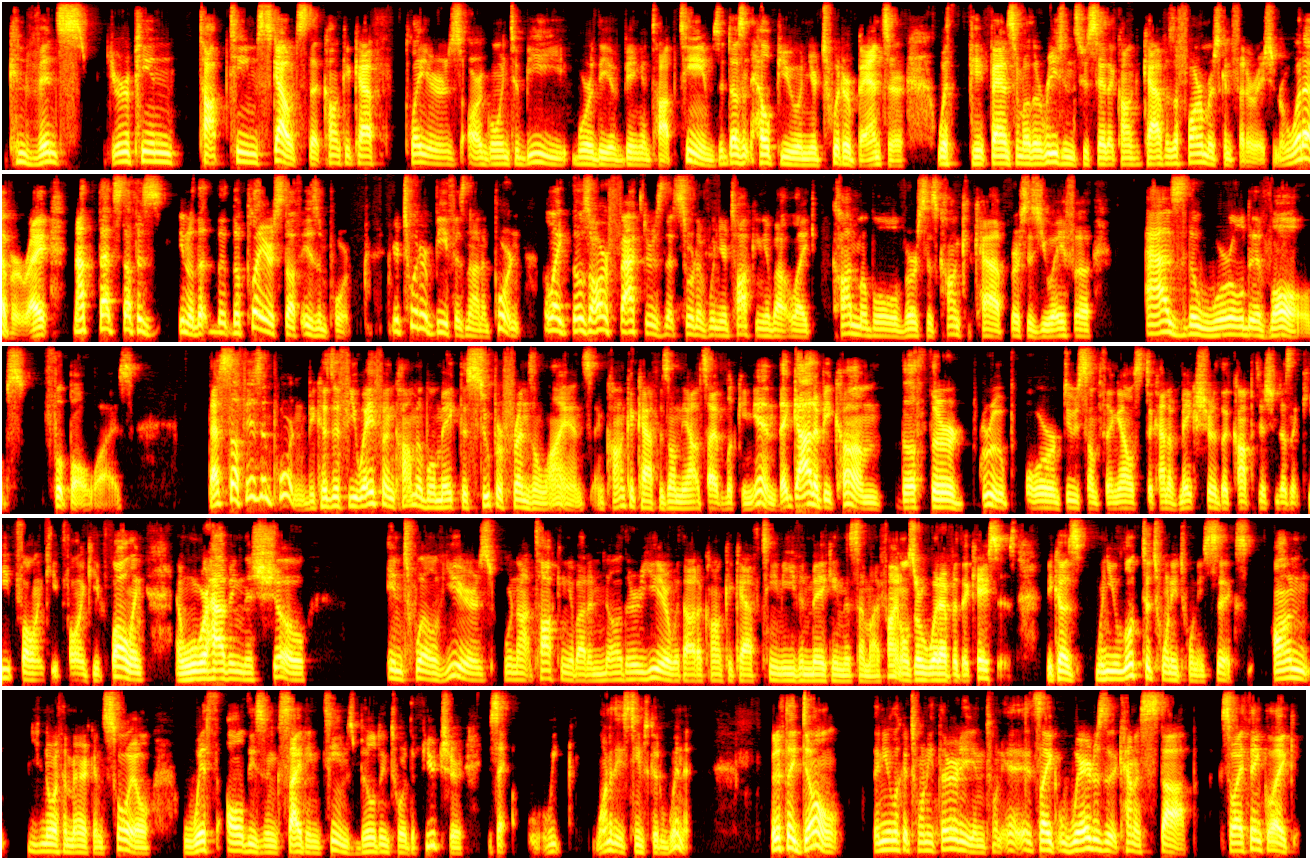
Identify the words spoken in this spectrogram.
convince European top team scouts that CONCACAF players are going to be worthy of being in top teams. It doesn't help you in your Twitter banter with fans from other regions who say that CONCACAF is a farmers confederation or whatever, right? Not that stuff is, you know, the, the, the player stuff is important your Twitter beef is not important. But like those are factors that sort of when you're talking about like CONMEBOL versus CONCACAF versus UEFA, as the world evolves football wise, that stuff is important because if UEFA and CONMEBOL make the Super Friends alliance and CONCACAF is on the outside looking in, they got to become the third group or do something else to kind of make sure the competition doesn't keep falling, keep falling, keep falling. And when we're having this show, in 12 years, we're not talking about another year without a CONCACAF team even making the semifinals or whatever the case is. Because when you look to 2026 on North American soil, with all these exciting teams building toward the future, you say, oh, we, one of these teams could win it. But if they don't, then you look at 2030 and 20, it's like, where does it kind of stop? So I think like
